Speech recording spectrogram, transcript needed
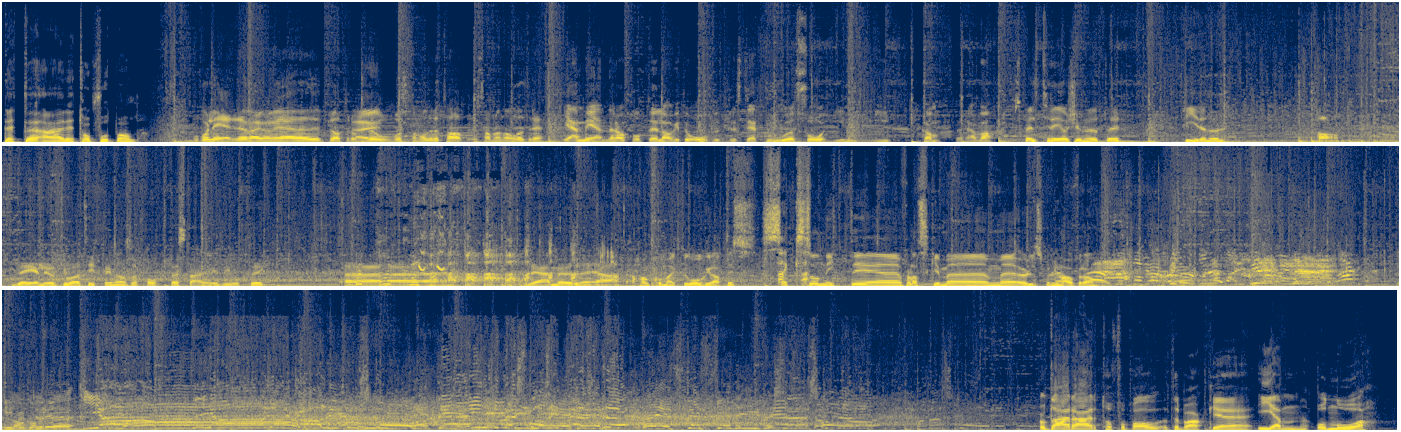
Dette er toppfotball. Hvorfor ler dere hver gang jeg prater opp Nei. til Obos? Nå må dere ta dere sammen, alle tre. Jeg mener har fått det laget til å overprestert noe så inn i gamperæva. Spill 23 minutter. 4-0. Faen. Det gjelder jo ikke bare tipping, men altså folk flest er jo idioter. Uh, er. Ja. Han kommer ikke til å gå gratis. 96 flasker med, med øl skulle de ha for han. Og der er toppfotball tilbake igjen. Og nå,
